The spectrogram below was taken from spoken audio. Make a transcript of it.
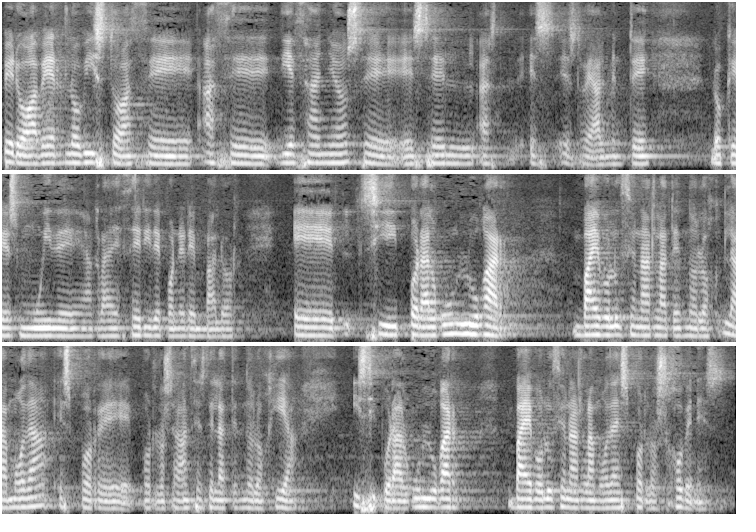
pero haberlo visto hace, hace 10 años eh, es, el, es, es, realmente lo que es muy de agradecer y de poner en valor. Eh, si por algún lugar va a evolucionar la, la moda es por, eh, por, los avances de la tecnología y si por algún lugar va a evolucionar la moda es por los jóvenes.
